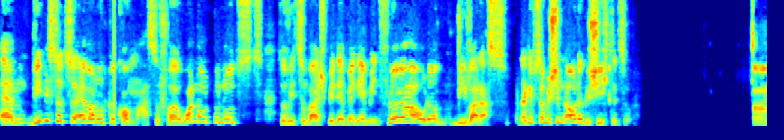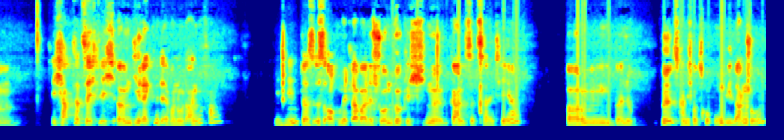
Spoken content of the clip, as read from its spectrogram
Ähm, wie bist du zu Evernote gekommen? Hast du vorher OneNote benutzt, so wie zum Beispiel der Benjamin Fleur, oder wie war das? Da gibt's doch bestimmt auch eine Geschichte zu. Ähm, ich habe tatsächlich ähm, direkt mit Evernote angefangen Mhm. Das ist auch mittlerweile schon wirklich eine ganze Zeit her. Ähm, wenn du willst, kann ich kurz gucken, wie lange schon.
